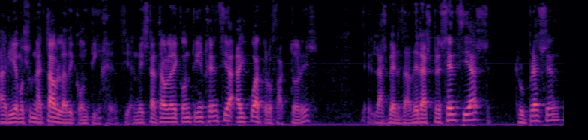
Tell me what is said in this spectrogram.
haríamos una tabla de contingencia. En esta tabla de contingencia hay cuatro factores. Las verdaderas presencias, true present,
